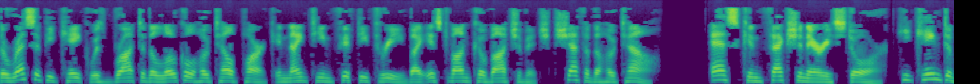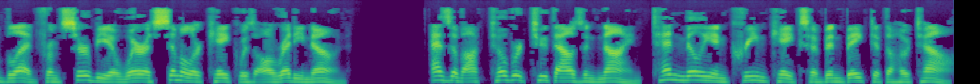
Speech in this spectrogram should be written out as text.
The recipe cake was brought to the local hotel park in 1953 by Istvan Kovacevic, chef of the hotel's confectionery store. He came to Bled from Serbia where a similar cake was already known. As of October 2009, 10 million cream cakes have been baked at the hotel's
